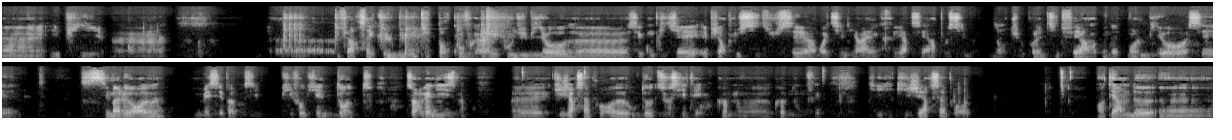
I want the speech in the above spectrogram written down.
Euh, et puis euh, faire sa culbute pour couvrir les coûts du bio, c'est compliqué. Et puis en plus, si tu sais à moitié lire et écrire, c'est impossible. Donc pour les petites fermes, honnêtement, le bio, c'est c'est malheureux, mais c'est pas possible. il faut qu'il y ait d'autres organismes qui gèrent ça pour eux ou d'autres sociétés comme comme nous on fait, qui, gèrent ça pour eux en termes de euh,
